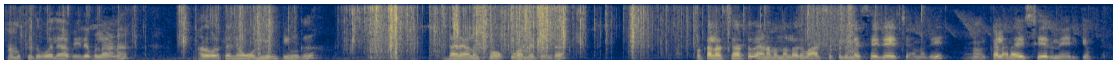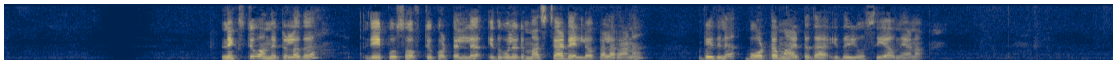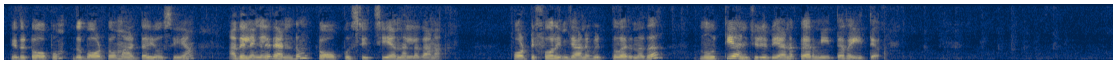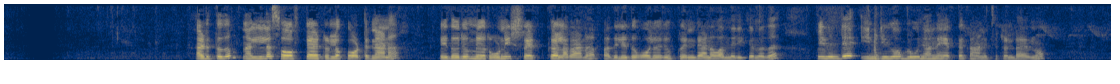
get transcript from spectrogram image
നമുക്കിതുപോലെ അവൈലബിൾ ആണ്. അതുപോലെ തന്നെ ഓണിയൻ പിങ്ക് ധാരാളം സ്റ്റോക്ക് വന്നിട്ടുണ്ട്. അപ്പോൾ കളർ ചാർട്ട് വേണമെന്നുള്ളവർ വാട്സപ്പിൽ മെസ്സേജ് അയച്ചാൽ മതി. കളർ അയച്ചു തരുന്നതായിരിക്കും. നെക്സ്റ്റ് വന്നിട്ടുള്ളത് ജയ്പൂർ സോഫ്റ്റ് കോട്ടണിൽ ഇതുപോലൊരു മസ്റ്റാർഡ് യെല്ലോ കളറാണ് അപ്പോൾ ഇതിന് ബോട്ടമായിട്ട് ഇതാ ഇത് യൂസ് ചെയ്യാവുന്നതാണ്. ഇത് ടോപ്പും ഇത് ബോട്ടവുമായിട്ട് യൂസ് ചെയ്യാം. അതല്ലെങ്കിൽ രണ്ടും ടോപ്പ് സ്റ്റിച്ച് ചെയ്യാൻ നല്ലതാണ്. ഫോർട്ടി ഫോർ ഇഞ്ചാണ് വിട്ട് വരുന്നത്. നൂറ്റി അഞ്ച് രൂപയാണ് പെർ മീറ്റർ റേറ്റ് അടുത്തതും നല്ല സോഫ്റ്റ് ആയിട്ടുള്ള കോട്ടൺ ആണ്. ഇതൊരു മെറൂണിഷ് റെഡ് കളറാണ് അപ്പം അതിൽ ഇതുപോലൊരു ആണ് വന്നിരിക്കുന്നത്. അപ്പോൾ ഇതിന്റെ ഇൻഡിഗോ ബ്ലൂ ഞാൻ നേരത്തെ കാണിച്ചിട്ടുണ്ടായിരുന്നു.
